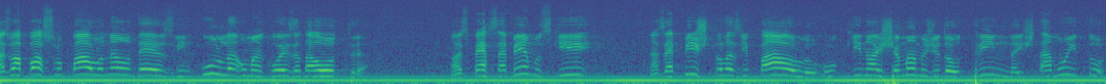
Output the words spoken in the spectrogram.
Mas o apóstolo Paulo não desvincula uma coisa da outra. Nós percebemos que nas epístolas de Paulo, o que nós chamamos de doutrina está muito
